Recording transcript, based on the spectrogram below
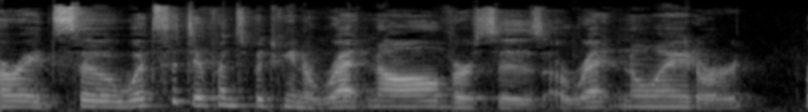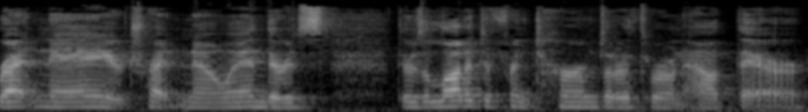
All right, so what's the difference between a retinol versus a retinoid or retin-A or tretinoin? There's there's a lot of different terms that are thrown out there.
